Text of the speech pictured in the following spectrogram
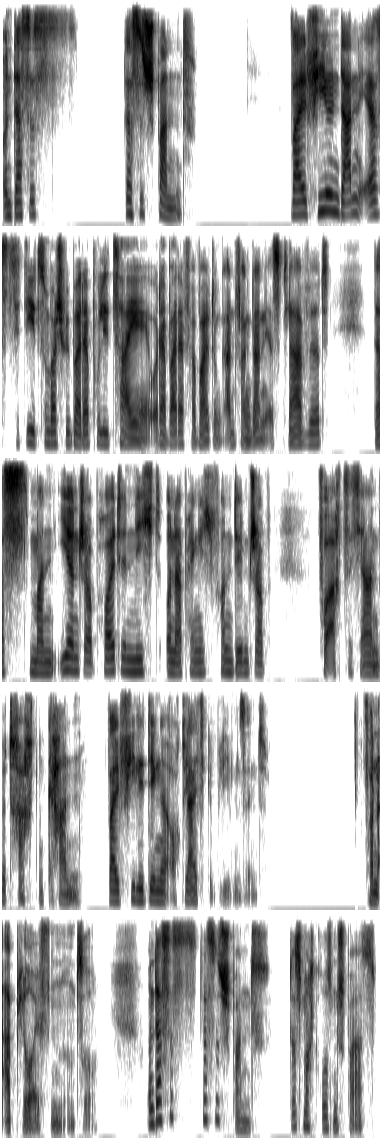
Und das ist, das ist spannend. Weil vielen dann erst, die zum Beispiel bei der Polizei oder bei der Verwaltung anfangen, dann erst klar wird, dass man ihren Job heute nicht unabhängig von dem Job vor 80 Jahren betrachten kann, weil viele Dinge auch gleich geblieben sind. Von Abläufen und so. Und das ist, das ist spannend das macht großen Spaß.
